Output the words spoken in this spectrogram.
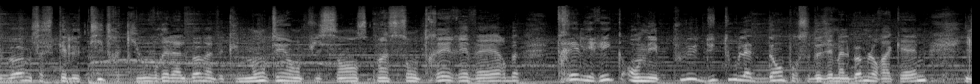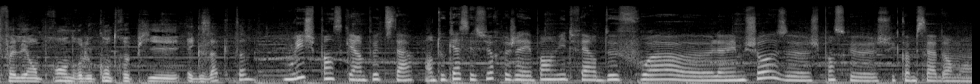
Album, ça c'était le titre qui ouvrait l'album avec une montée en puissance, un son très réverbe, très lyrique. On n'est plus du tout là-dedans pour ce deuxième album, Laura Cahen. Il fallait en prendre le contre-pied exact. Oui, je pense qu'il y a un peu de ça. En tout cas, c'est sûr que j'avais pas envie de faire deux fois euh, la même chose. Euh, Je pense que je suis comme ça dans mon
